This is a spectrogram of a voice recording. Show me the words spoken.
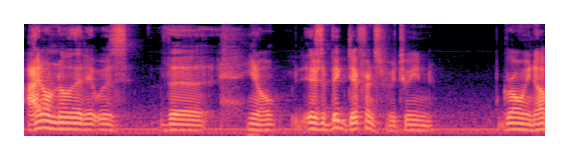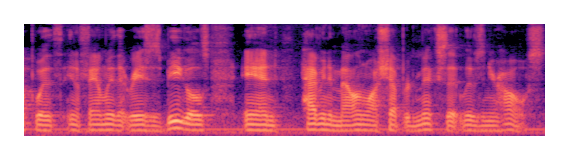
I don't know that it was the you know there's a big difference between growing up with in a family that raises beagles and having a Malinois Shepherd mix that lives in your house.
